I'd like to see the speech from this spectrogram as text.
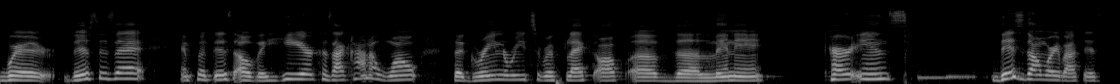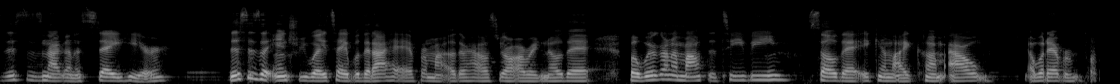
where this is at and put this over here because i kind of want the greenery to reflect off of the linen curtains this don't worry about this this is not gonna stay here this is an entryway table that I have from my other house. Y'all already know that. But we're going to mount the TV so that it can like come out or whatever. But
